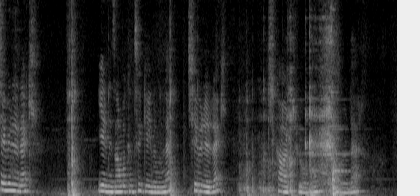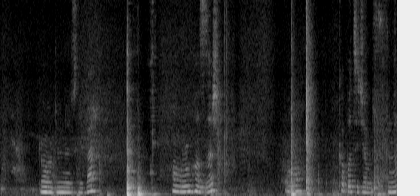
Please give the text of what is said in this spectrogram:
çevirerek yerinizden bakın tek elimle çevirerek çıkartıyorum böyle gördüğünüz gibi. Hamurum hazır. Onu kapatacağım üstünü.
